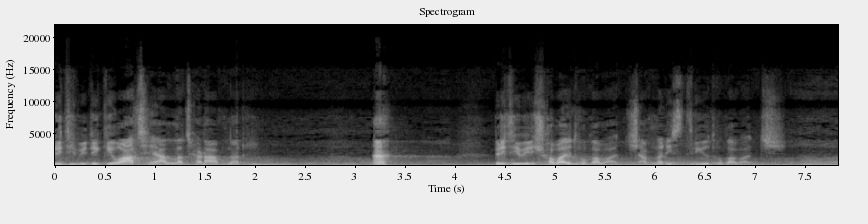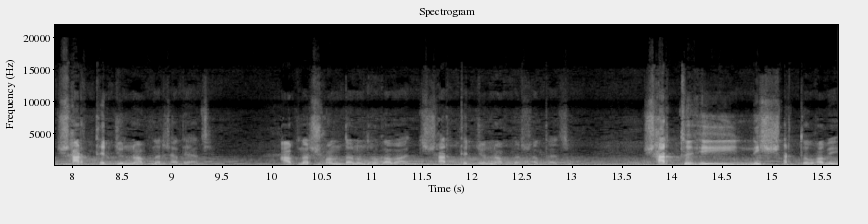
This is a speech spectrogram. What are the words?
পৃথিবীতে কেউ আছে আল্লাহ ছাড়া আপনার? হ্যাঁ? পৃথিবীর সবাই ধোকাবাজ, আপনার স্ত্রীও ধোকাবাজ, স্বার্থের জন্য আপনার সাথে আছে। আপনার সন্তানও ধোকাবাজ, স্বার্থের জন্য আপনার সাথে আছে। স্বার্থহীন, নিঃস্বার্থভাবে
